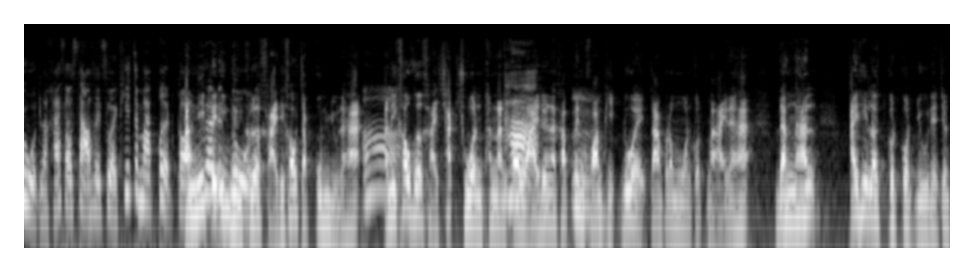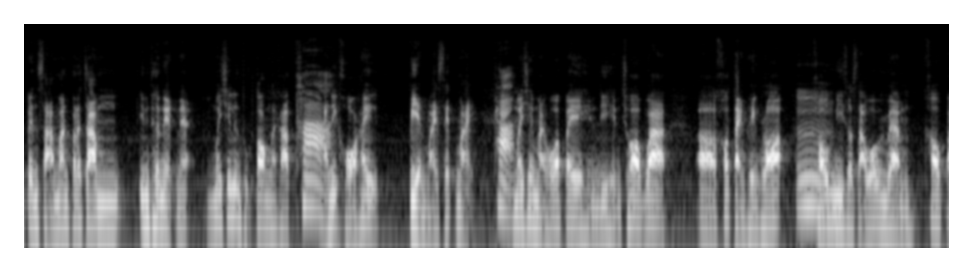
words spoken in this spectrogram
ดูดเหรอคะ สาวๆ สวยๆ ที่จะมาเปิดก่อนอันนี้เป็นอีกหนึ่งพื่เครือข่ายที่เขาจับกลุ่มอยู่นะฮะ อ่าอันนี้เข้าเครือข่ายชักชวนพนันค่ะออนไลน์ด้วยนะครับ เป็นอืม ความผิดด้วยตามประมวลกฎหมายนะฮะ ดังนั้น ไอ้ที่เรากดๆอยู่เนี่ยจนเป็นสามัญประจำอินเทอร์เน็ตเนี่ยไม่ใช่เรื่องถูกต้องนะครับ ค่ะอันนี้ขอให้เปลี่ยน mindset ใหม่ ค่ะ ไม่ใช่หมายเพราะว่าไปเห็นดีเห็นชอบว่าเอ่อเขาแต่งเพลงเพราะอืมเขามีสาวๆว่าแวมๆเข้าไป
